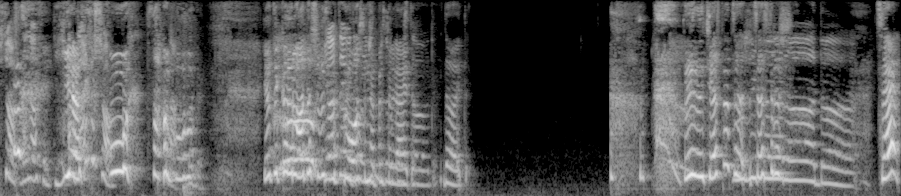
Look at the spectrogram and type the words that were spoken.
Все, наносимо. Знаєте що? Фух! Слава Так, Богу. добре. Я така рада, що ви Я собі тебе просто не представляєте. Давайте. Блін, ну чесно, це, це, страш... рада. це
